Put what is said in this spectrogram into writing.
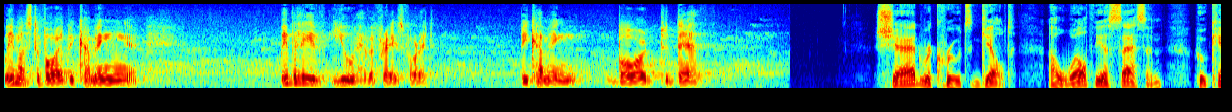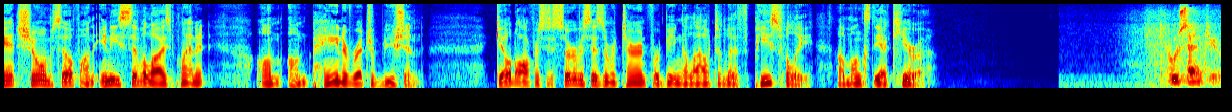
We must avoid becoming. We believe you have a phrase for it becoming bored to death. Shad recruits Gelt, a wealthy assassin who can't show himself on any civilized planet on, on pain of retribution. Gelt offers his services in return for being allowed to live peacefully amongst the Akira. Who sent you?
